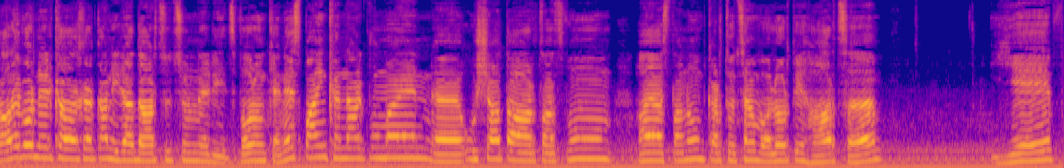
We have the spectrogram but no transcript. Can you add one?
կարևոր ներքաղաքական իրադարձություններից, որոնք են, այս պայն քննարկվում են ու շատ է արծացվում Հայաստանում կրթության ոլորտի հարցը եւ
